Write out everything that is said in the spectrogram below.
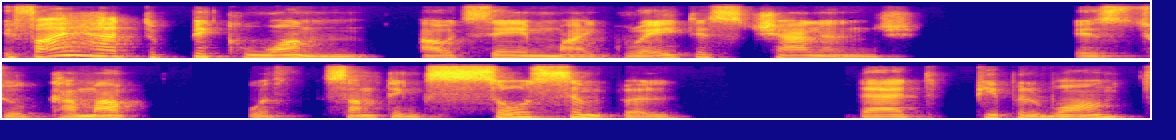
if I had to pick one, I would say my greatest challenge is to come up with something so simple that people want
